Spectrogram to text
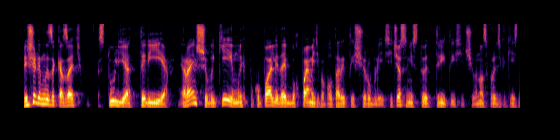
Решили мы заказать стулья Терье. Раньше в Икее мы их покупали, дай бог памяти, по полторы тысячи рублей. Сейчас они стоят три тысячи. У нас вроде как есть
